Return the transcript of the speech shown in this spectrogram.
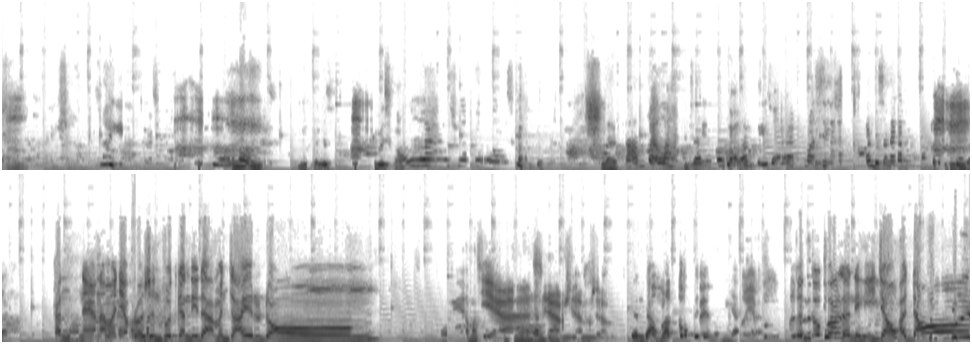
Hmm. Hmm. wis ngoleh lah sampai lah di sana kok gak ngerti soalnya aku masih kan biasanya kan gitu kan Kan yang namanya frozen food kan tidak mencair dong. ya masih Iya, membingungkan siap, siap, siap. dan gak Oh, meletup meletup gitu loh minyak Letupan lah nih hijau ador.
